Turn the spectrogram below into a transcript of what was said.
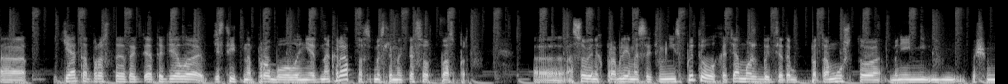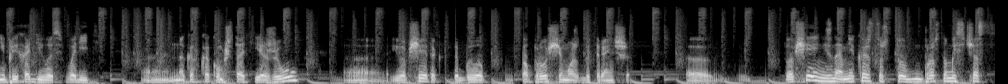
А, я-то просто это, это дело действительно пробовал и неоднократно, в смысле Microsoft паспорт. Э, особенных проблем я с этим не испытывал, хотя, может быть, это потому, что мне, в общем, не приходилось вводить, э, на, в каком штате я живу, и вообще это как-то было попроще, может быть, раньше. Вообще, я не знаю, мне кажется, что просто мы сейчас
